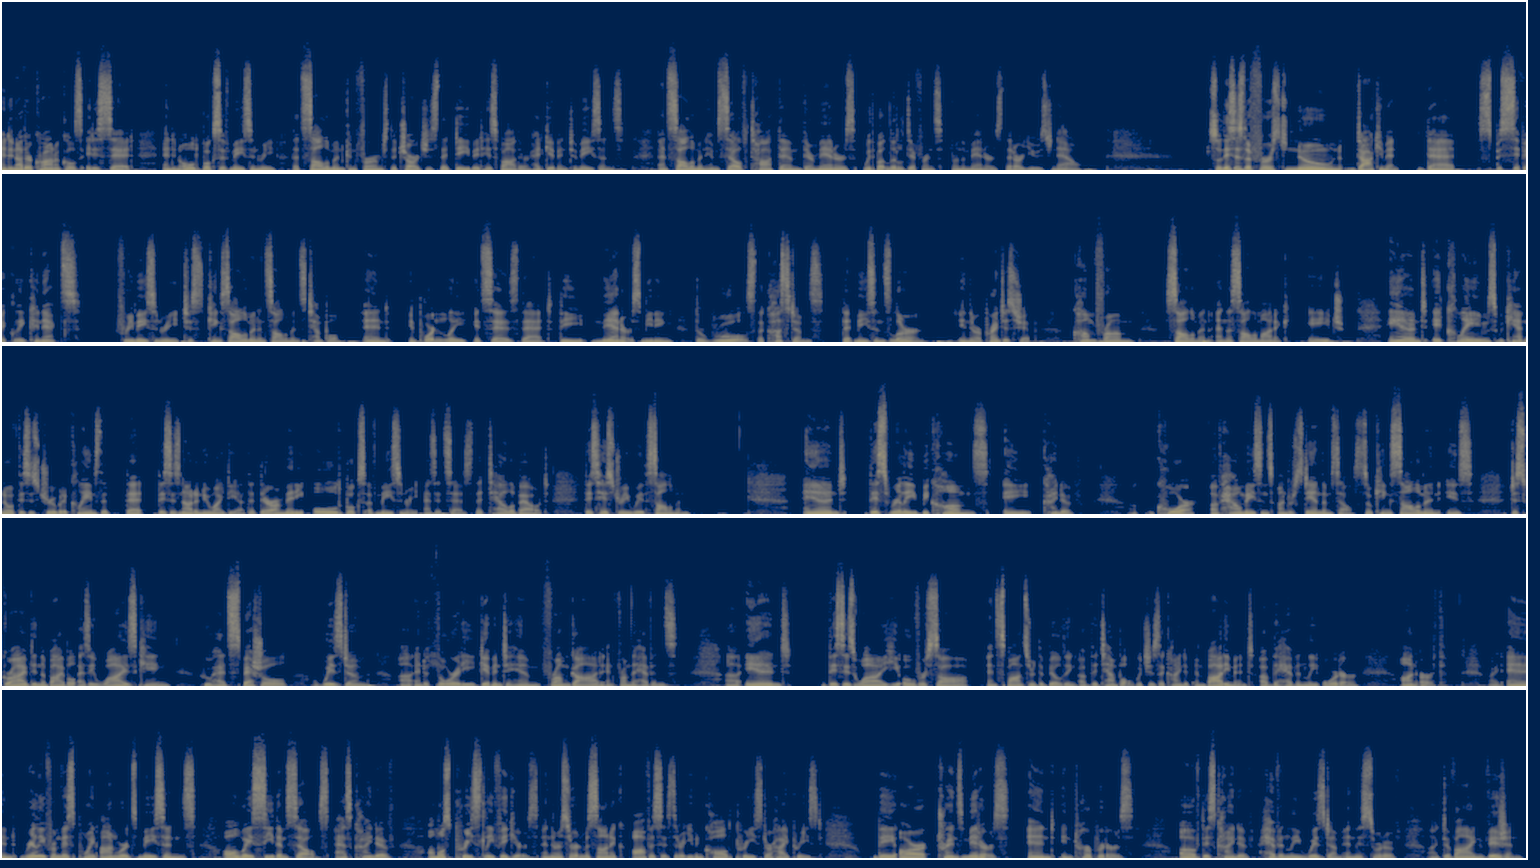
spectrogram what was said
And in other chronicles, it is said, and in old books of masonry, that Solomon confirmed the charges that David his father had given to masons. And Solomon himself taught them their manners with but little difference from the manners that are used now. So, this is the first known document that specifically connects Freemasonry to King Solomon and Solomon's temple and Importantly, it says that the manners, meaning the rules, the customs that Masons learn in their apprenticeship, come from Solomon and the Solomonic age. And it claims, we can't know if this is true, but it claims that, that this is not a new idea, that there are many old books of masonry, as it says, that tell about this history with Solomon. And this really becomes a kind of core of how Masons understand themselves. So, King Solomon is described in the Bible as a wise king who had special wisdom uh, and authority given to him from God and from the heavens. Uh, and this is why he oversaw and sponsored the building of the temple, which is a kind of embodiment of the heavenly order on earth right? And really, from this point onwards, Masons always see themselves as kind of almost priestly figures, and there are certain Masonic offices that are even called priest or high priest. They are transmitters and interpreters of this kind of heavenly wisdom and this sort of uh, divine vision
